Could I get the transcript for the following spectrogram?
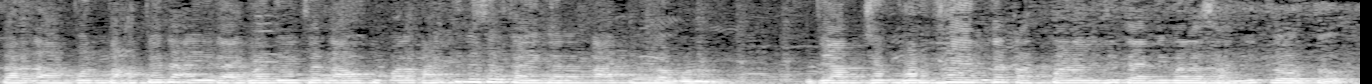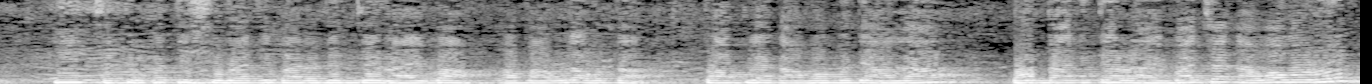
कारण आपण पाहतोय ना आई रायबादेवीचं नाव तुम्हाला माहिती नसेल काही कारण नाव ठेवला म्हणून. म्हणजे आमचे गुरुजी आहेत ना टाकपाड्याला त्यांनी मला सांगितलं होतं की छत्रपती शिवाजी महाराजांचे रायबा हा मावला होता. तो आपल्या गावामध्ये आला होता आणि त्या रायबाच्या नावावरून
